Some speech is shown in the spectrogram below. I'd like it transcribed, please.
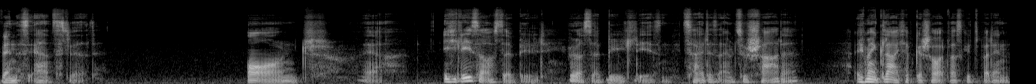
wenn es ernst wird. Und ja, ich lese aus der Bild. Ich will aus der Bild lesen. Die Zeit ist einem zu schade. Ich meine, klar, ich habe geschaut, was gibt's bei den,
